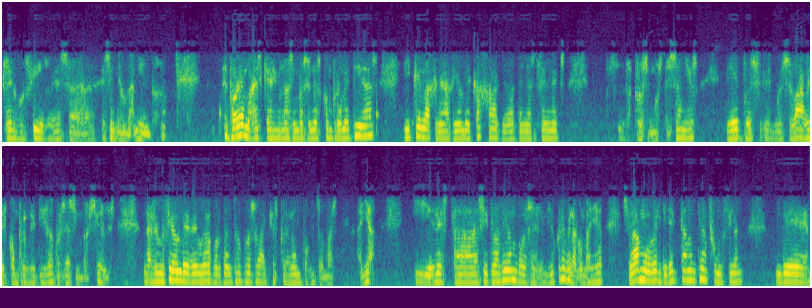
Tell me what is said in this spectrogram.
reducir esa, ese endeudamiento. ¿no? El problema es que hay unas inversiones comprometidas y que la generación de caja que va a tener Celnex pues, en los próximos tres años eh, pues, eh, pues, se va a ver comprometida por esas inversiones. La reducción de deuda, por tanto, pues hay que esperar un poquito más allá. Y en esta situación, pues yo creo que la compañía se va a mover directamente en función de,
